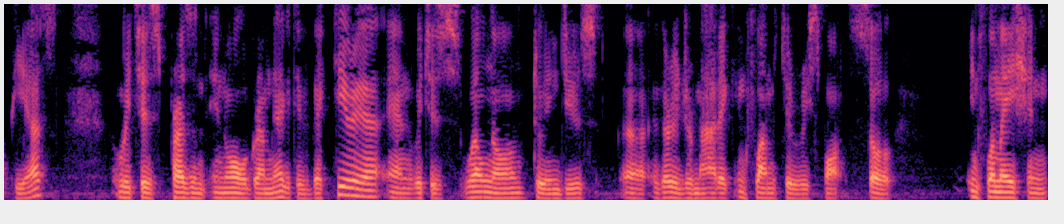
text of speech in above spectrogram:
LPS which is present in all gram-negative bacteria and which is well known to induce uh, a very dramatic inflammatory response. So, inflammation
